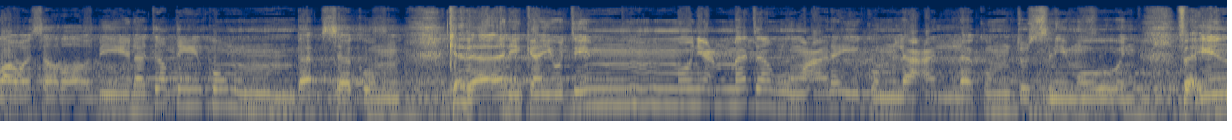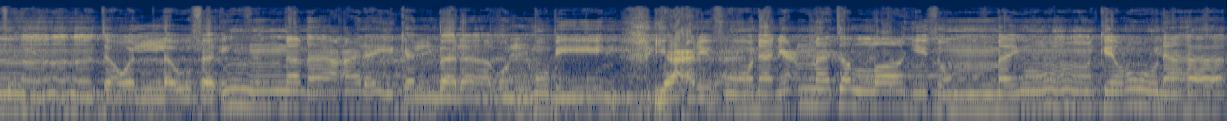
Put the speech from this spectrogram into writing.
وسرابيل تقيكم بأسكم كذلك يتم نعمته عليكم لعلكم تسلمون فإن تولوا فإنما عليك البلاغ المبين يعرفون نعمة الله ثم ينكرونها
